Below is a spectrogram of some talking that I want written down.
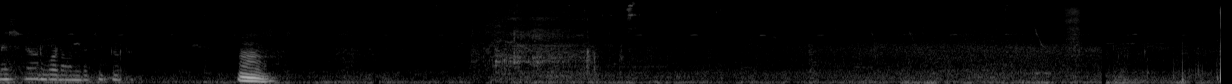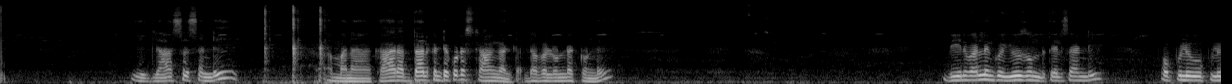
మెష్ డోర్ కూడా ఉంది చుట్టూ ఈ గ్లాసెస్ అండి మన కార్ అద్దాల కంటే కూడా స్ట్రాంగ్ అంట. డబల్ ఉన్నట్టుండి. దీనివల్ల ఇంకో యూజ్ ఉంది తెలుసా అండి? పప్పులు ఉప్పులు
